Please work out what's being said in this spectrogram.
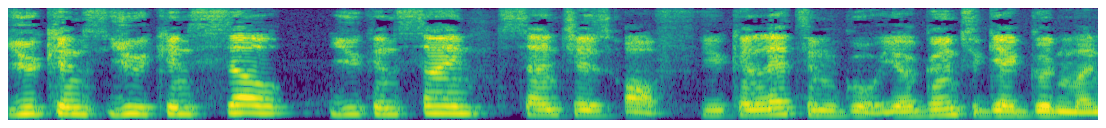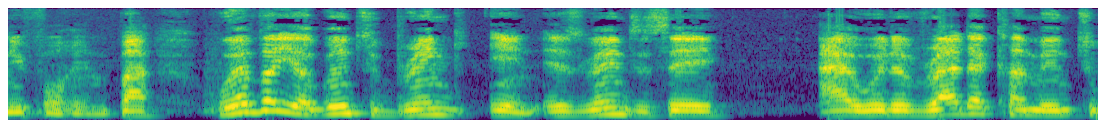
you can? You can sell. You can sign Sanchez off. You can let him go. You're going to get good money for him. But whoever you're going to bring in is going to say, "I would have rather come in to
